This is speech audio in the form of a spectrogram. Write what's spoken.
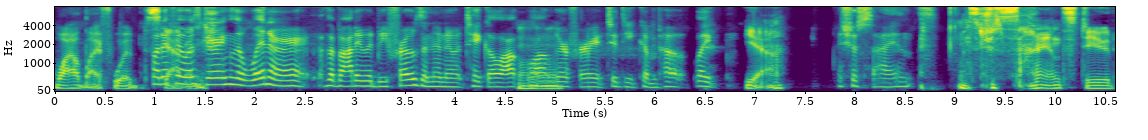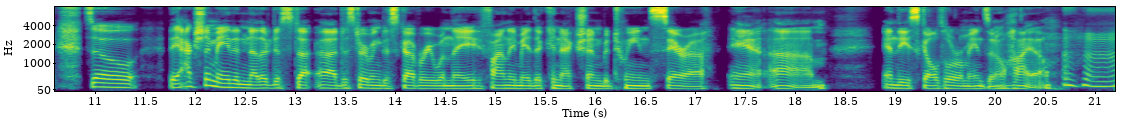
Wildlife would. But if it was during the winter, the body would be frozen and it would take a lot Mhm. longer for it to decompose. Like, yeah, it's just science. It's just science, dude. So they actually made another dis- uh, disturbing discovery when they finally made the connection between Sarah and um, and these skeletal remains in Ohio. hmm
